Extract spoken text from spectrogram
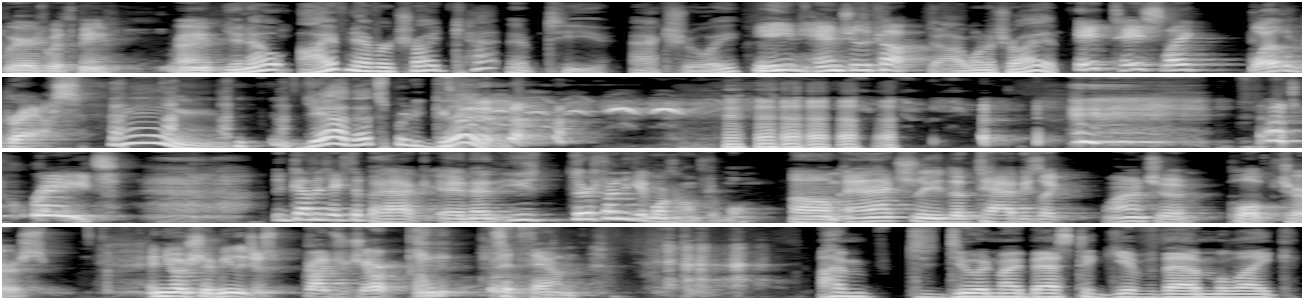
weird with me, right? You know, I've never tried catnip tea, actually. He hands you the cup. I want to try it. It tastes like boiled grass. Hmm. yeah, that's pretty good. That's great. The guy takes it back, and then he's, they're starting to get more comfortable. Um, and actually, the tabby's like, "Why don't you pull up chairs?" And Yoshi immediately just grabs your chair, sits down. I'm doing my best to give them like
